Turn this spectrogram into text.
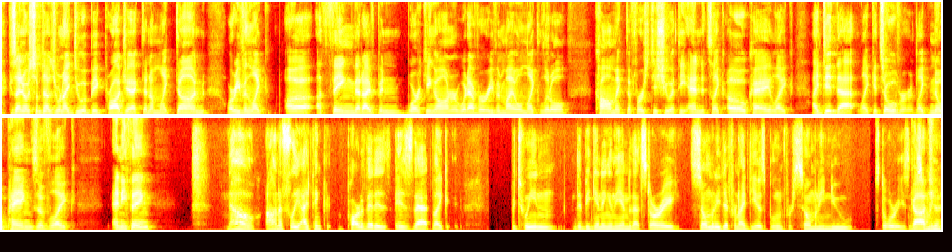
because I know sometimes when I do a big project and I'm like done or even like uh, a thing that I've been working on or whatever or even my own like little comic the first issue at the end it's like oh okay like I did that like it's over like no pangs of like anything No, honestly, I think part of it is is that like between the beginning and the end of that story, so many different ideas bloom for so many new stories and so many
